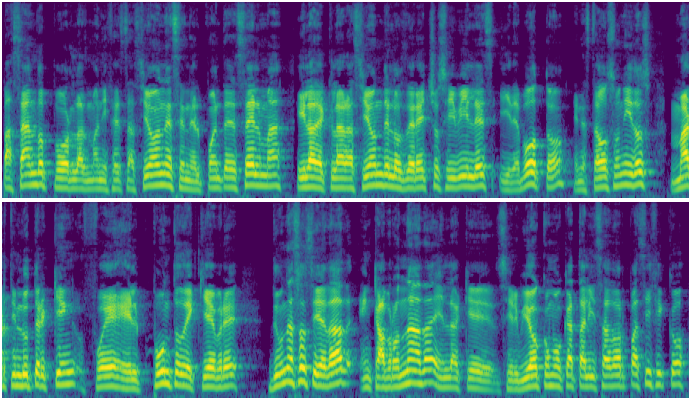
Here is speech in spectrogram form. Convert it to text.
pasando por las manifestaciones en el puente de Selma y la Declaración de los Derechos Civiles y de Voto en Estados Unidos, Martin Luther King fue el punto de quiebre de una sociedad encabronada en la que sirvió como catalizador pacífico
